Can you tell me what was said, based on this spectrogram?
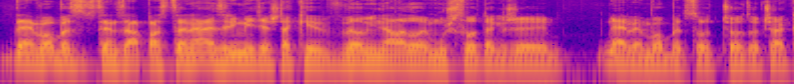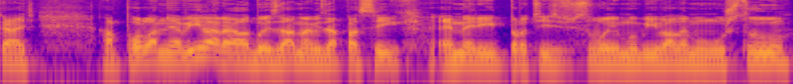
neviem vôbec ten zápas. Ten AS Rím je tiež také veľmi náladové mužstvo, takže neviem vôbec, čo, čo to čakať. A podľa mňa Villarreal bude zaujímavý zápasík. Emery proti svojmu bývalému mužstvu.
